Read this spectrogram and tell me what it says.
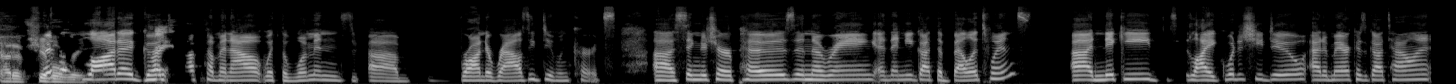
Out of There's chivalry. a lot of good Right. stuff coming out with the women's uh, Ronda Rousey doing Kurt's uh, signature pose in the ring, and then you got the Bella twins. Uh, Nikki, like, what did she do at America's Got Talent?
